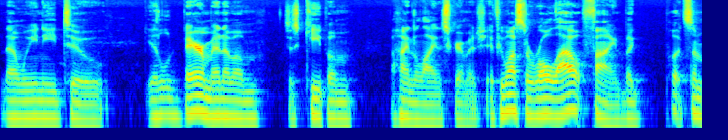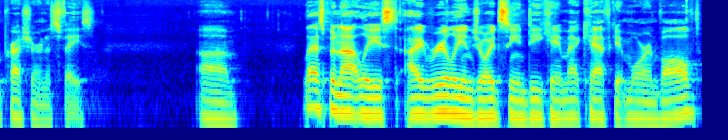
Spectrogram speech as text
then we need to, bare minimum, just keep him behind the line of scrimmage. If he wants to roll out, fine, but put some pressure in his face. Um, last but not least, I really enjoyed seeing DK Metcalf get more involved.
